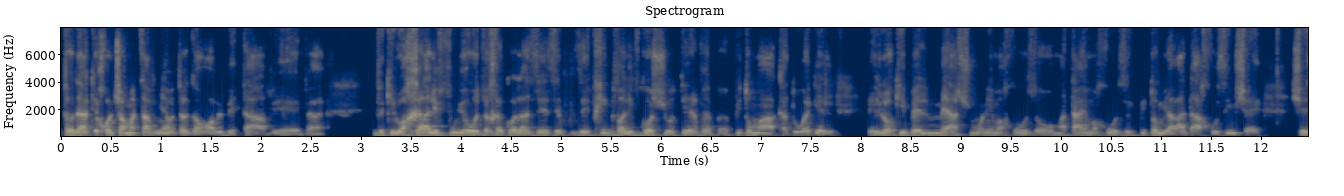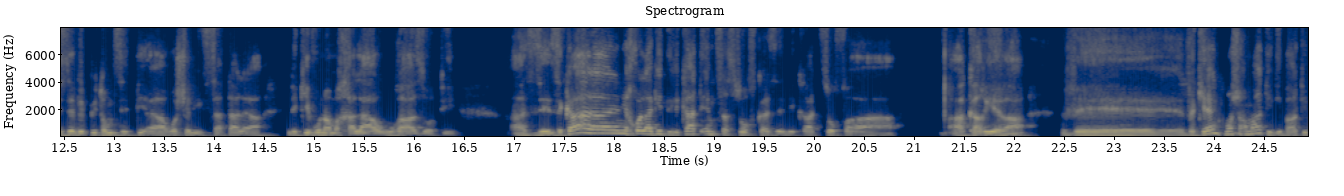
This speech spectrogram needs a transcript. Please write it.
אתה יודע ככל שהמצב נהיה יותר גרוע בביתר וכאילו אחרי האליפויות ואחרי כל הזה, זה, זה התחיל כבר לפגוש יותר, ופתאום הכדורגל אה, לא קיבל 180 אחוז או 200 אחוז, ופתאום ירד האחוזים ש, שזה, ופתאום זה, הראש שלי סטה לכיוון המחלה הארורה הזאת. אז זה, זה קרה, אני יכול להגיד, לקראת אמצע סוף כזה, לקראת סוף הקריירה. ו... וכן, כמו שאמרתי, דיברתי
